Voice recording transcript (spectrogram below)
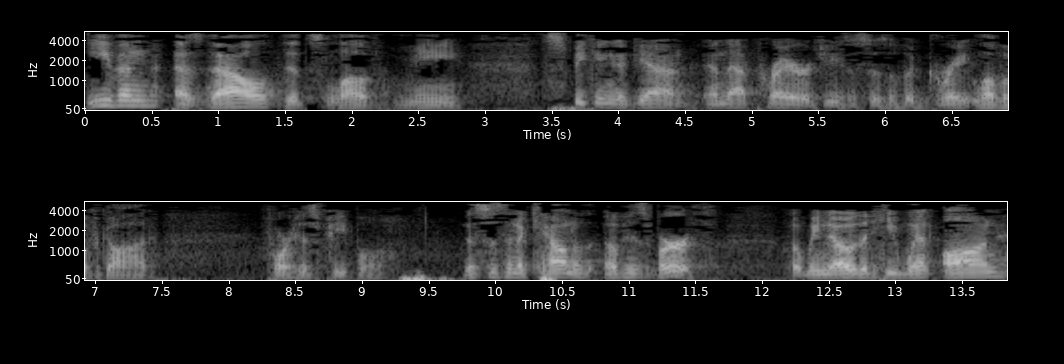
even as thou didst love me. Speaking again in that prayer, Jesus is of the great love of God for his people. This is an account of, of his birth, but we know that he went on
